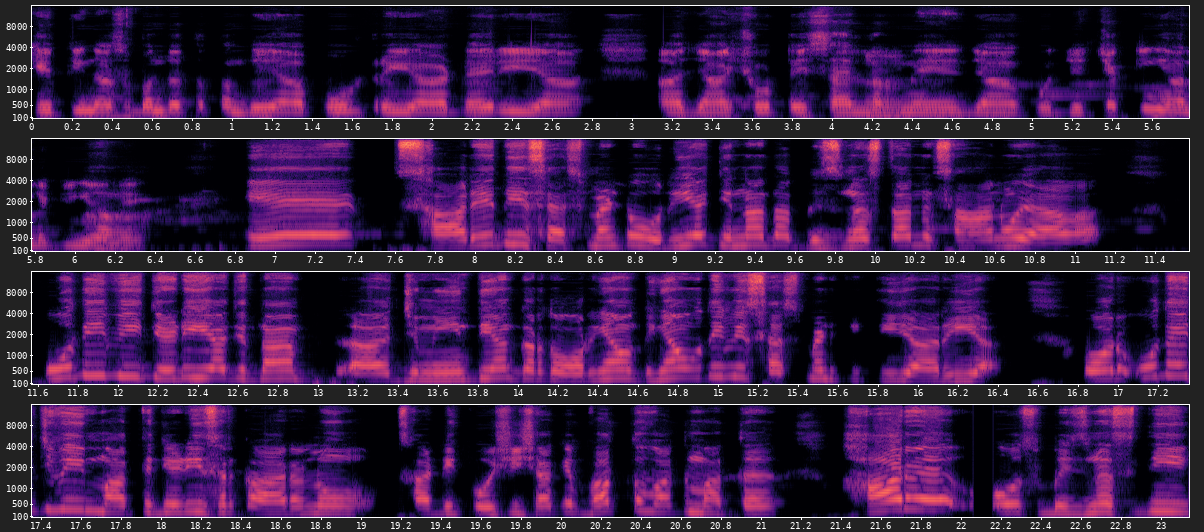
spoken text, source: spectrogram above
ਖੇਤੀ ਨਾਲ ਸੰਬੰਧਿਤ ਧੰਦੇ ਆ ਪੋਲਟਰੀ ਆ ਡੈਰੀ ਆ ਜਾਂ ਛੋਟੇ ਸੈਲਰ। ਨੇ ਜਾਂ ਕੁਝ ਚੱਕੀਆਂ ਲੱਗੀਆਂ ਨੇ। ਇਹ ਸਾਰੇ ਦੀ ਅਸੈਸਮੈਂਟ ਹੋ ਰਹੀ ਹੈ ਜਿਨ੍ਹਾਂ ਦਾ ਬਿਜ਼ਨਸ ਦਾ ਨੁਕਸਾਨ ਹੋਇਆ ਵਾ ਉਹਦੀ ਵੀ ਜਿਹੜੀ ਆ ਜਿੱਦਾਂ ਜ਼ਮੀਨ ਦੀਆਂ ਗਰਦੌਰੀਆਂ ਹੁੰਦੀਆਂ ਉਹਦੀ ਵੀ ਅਸੈਸਮੈਂਟ ਕੀਤੀ ਜਾ ਰਹੀ ਆ। ਔਰ ਉਹਦੇ 'ਚ ਵੀ ਮਤ ਜਿਹੜੀ ਸਰਕਾਰ ਵੱਲੋਂ ਸਾਡੀ ਕੋਸ਼ਿਸ਼ ਆ ਕਿ ਵੱਧ ਤੋਂ ਵੱਧ ਮਤ ਹਰ ਉਸ ਬਿਜ਼ਨਸ ਦੀ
